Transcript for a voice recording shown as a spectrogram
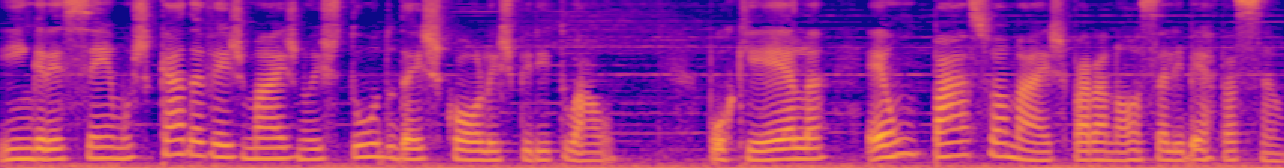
e ingressemos cada vez mais no estudo da escola espiritual, porque ela é um passo a mais para a nossa libertação.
